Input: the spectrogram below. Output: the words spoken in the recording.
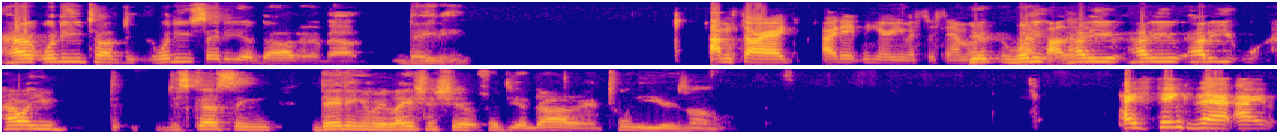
How? What do you talk to? What do you say to your daughter about dating? I'm sorry, I, I didn't hear you, Mr. Sam. Your- what do you, how do you? How do you? How do you? How are you d- discussing dating and relationships with your daughter at 20 years old? I think that I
